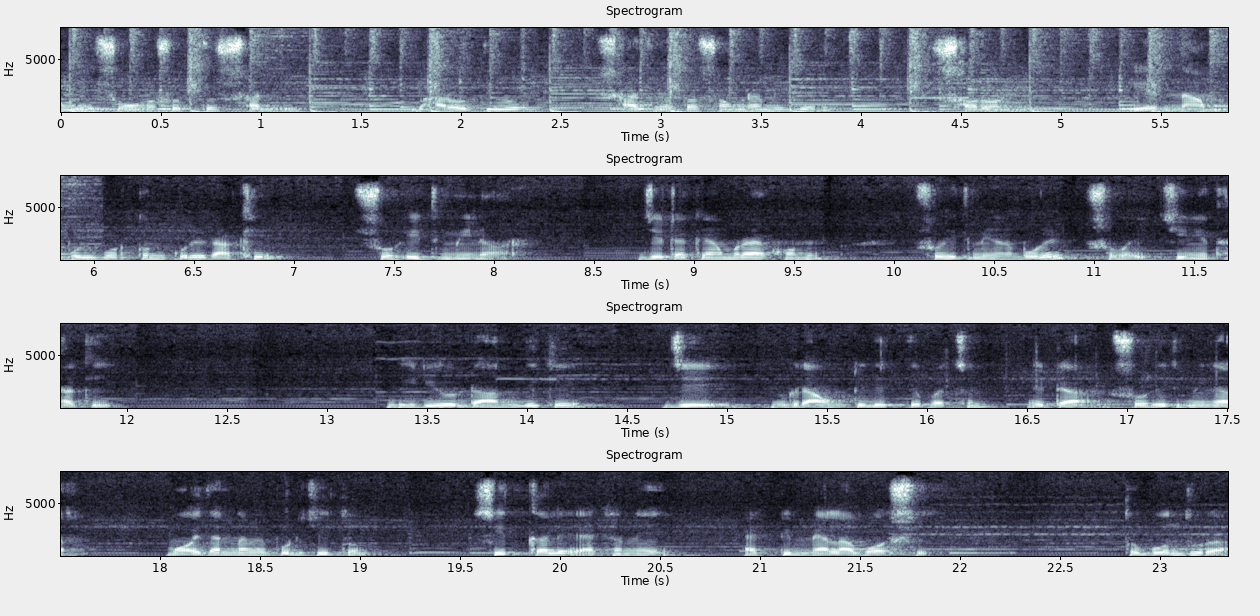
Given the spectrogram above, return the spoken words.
উনিশশো উনসত্তর সালে ভারতীয় স্বাধীনতা সংগ্রামীদের স্মরণে এর নাম পরিবর্তন করে রাখে শহীদ মিনার, যেটাকে আমরা এখন শহীদ মিনার বলে সবাই চিনে থাকি। ভিডিও ডান দিকে যে গ্রাউন্ডটি দেখতে পাচ্ছেন, এটা শহীদ মিনার ময়দান নামে পরিচিত। শীতকালে এখানে একটি মেলা বসে। তো বন্ধুরা,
